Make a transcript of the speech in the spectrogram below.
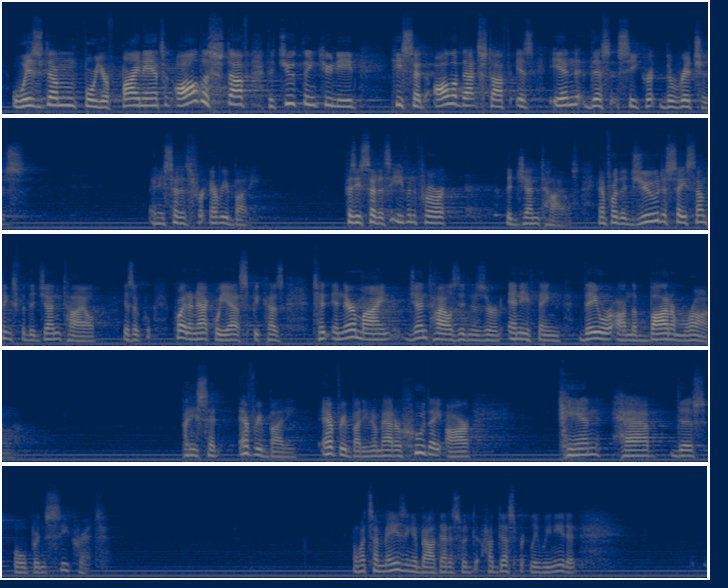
wisdom for your finances, all the stuff that you think you need, he said all of that stuff is in this secret, the riches. And he said it's for everybody. Because he said it's even for the Gentiles. And for the Jew to say something's for the Gentile is a, quite an acquiesce because to, in their mind, Gentiles didn't deserve anything. They were on the bottom rung. But he said, everybody, everybody, no matter who they are, can have this open secret. And what's amazing about that is how desperately we need it.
